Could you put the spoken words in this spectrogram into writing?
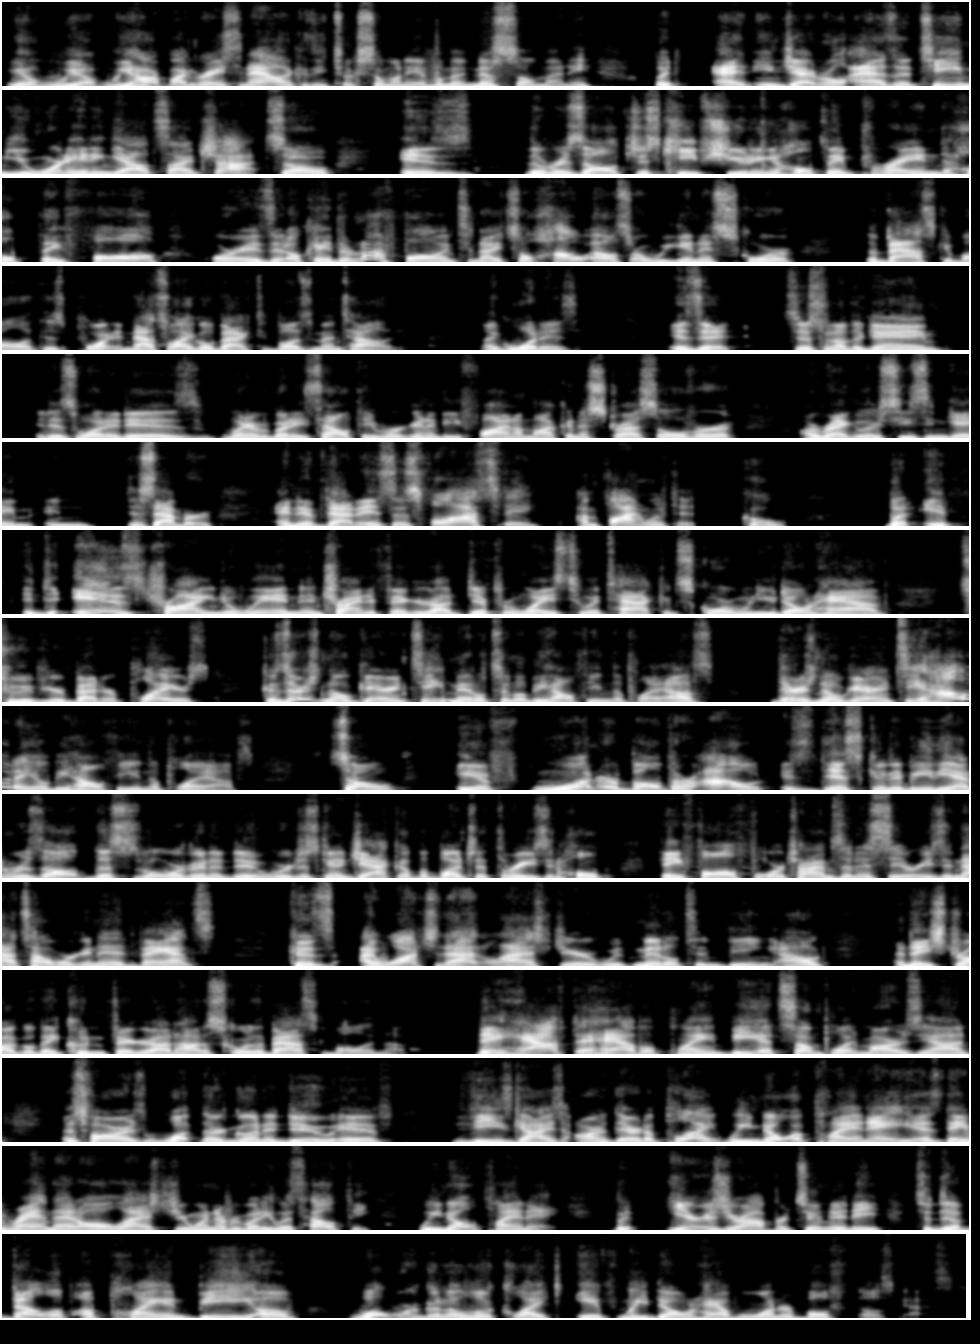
you know, we, we harp on Grayson Allen because he took so many of them and missed so many. But in general, as a team, you weren't hitting the outside shot. So is the result just keep shooting and hope they pray and hope they fall? Or is it okay, they're not falling tonight. So how else are we going to score the basketball at this point? And that's why I go back to Bud's mentality. Like, what is it? Is it just another game? It is what it is. When everybody's healthy, we're going to be fine. I'm not going to stress over a regular season game in December. And if that is his philosophy, I'm fine with it. Cool. But if it is trying to win and trying to figure out different ways to attack and score when you don't have two of your better players, because there's no guarantee Middleton will be healthy in the playoffs. There's no guarantee Holiday will be healthy in the playoffs. So if one or both are out, is this going to be the end result? This is what we're going to do. We're just going to jack up a bunch of threes and hope they fall four times in a series, and that's how we're going to advance. Because I watched that last year with Middleton being out, and they struggled. They couldn't figure out how to score the basketball enough. They have to have a plan B at some point, Marzion, as far as what they're going to do if these guys aren't there to play. We know what plan A is. They ran that all last year when everybody was healthy. We know plan A. But here's your opportunity to develop a plan B of what we're going to look like if we don't have one or both of those guys.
